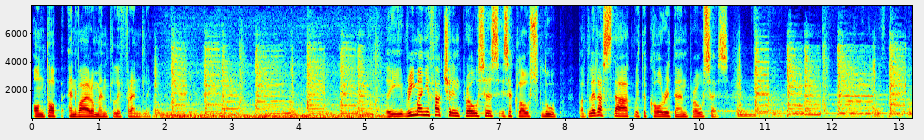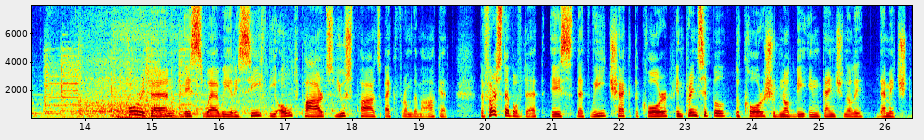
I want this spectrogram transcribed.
on top environmentally friendly. The remanufacturing process is a closed loop, but let us start with the core return process. Core return is where we receive the old parts, used parts back from the market. The first step of that is that we check the core. In principle, the core should not be intentionally damaged.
